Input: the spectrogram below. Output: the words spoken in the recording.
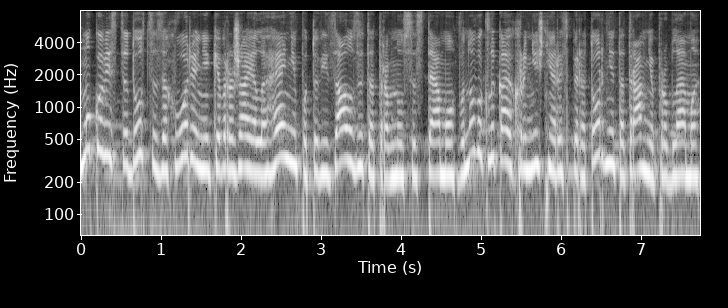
Муковісцидоз – це захворювання, яке вражає легені, потові залози та травну систему. Воно викликає хронічні респіраторні та травні проблеми.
